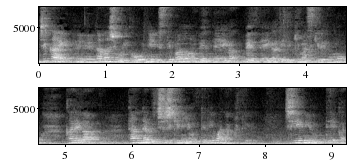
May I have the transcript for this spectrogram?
次回、え、7章以降にステパノの弁明が弁明が出てきますけれども彼が単なる知識によってではなくて知恵によって語っ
